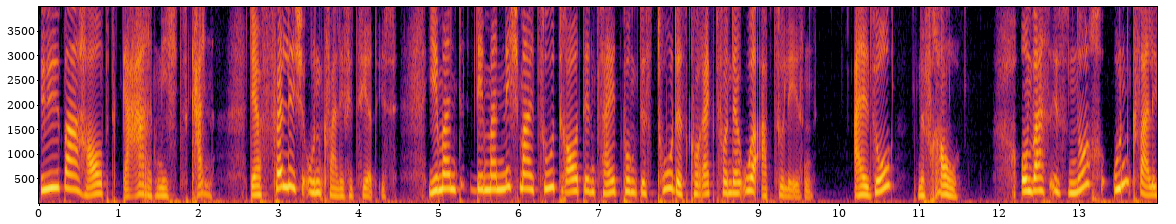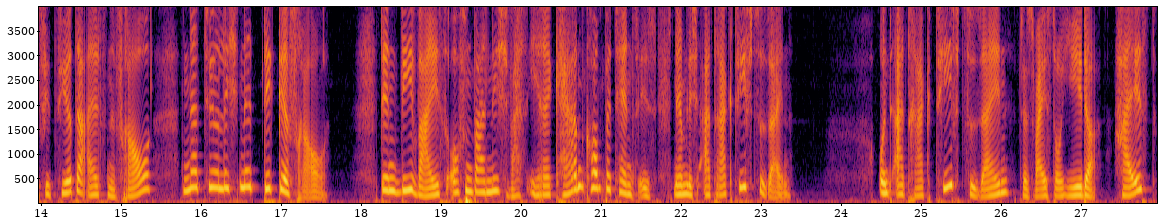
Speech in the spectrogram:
überhaupt gar nichts kann, der völlig unqualifiziert ist. Jemand, dem man nicht mal zutraut, den Zeitpunkt des Todes korrekt von der Uhr abzulesen. Also eine Frau. Und was ist noch unqualifizierter als eine Frau? Natürlich eine dicke Frau. Denn die weiß offenbar nicht, was ihre Kernkompetenz ist, nämlich attraktiv zu sein. Und attraktiv zu sein, das weiß doch jeder, heißt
